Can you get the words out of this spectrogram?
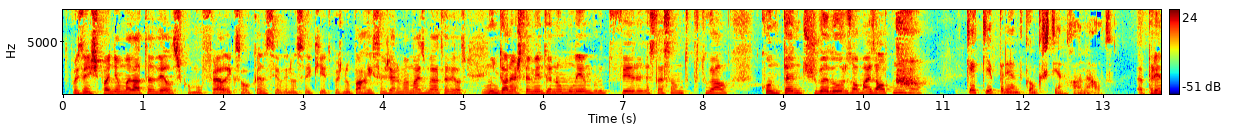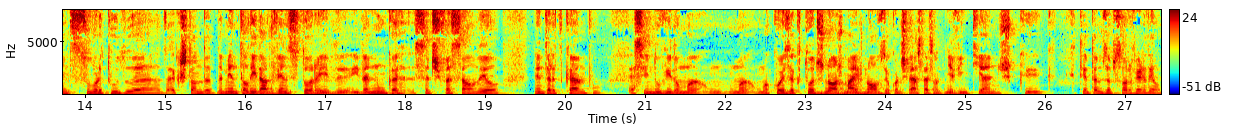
Depois em Espanha uma data deles, como o Félix ou o Cancelo e não sei o quê. Depois no Paris Saint-Germain mais uma data deles. Muito honestamente eu não me lembro de ver a seleção de Portugal com tantos jogadores ao mais alto nível. O que é que aprende com Cristiano Ronaldo? Aprende-se sobretudo a, a questão da, da, mentalidade vencedora e, de, e, da nunca satisfação dele dentro de campo. É sem dúvida uma, uma, uma coisa que todos nós mais novos, eu quando cheguei à seleção tinha 20 anos, que, que, que tentamos absorver dele.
